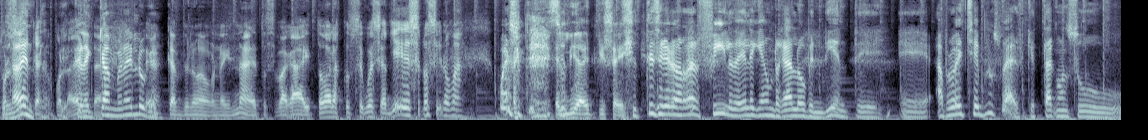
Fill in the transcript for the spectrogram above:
por la venta. Por la venta. En cambio no hay lucas. En cambio no, hay nada. Entonces acá y todas las consecuencias. No así nomás. Bueno, el día 26. Si usted se quiere ahorrar fila, de él le queda un regalo pendiente. Eh, aproveche Brooksware, que está con su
